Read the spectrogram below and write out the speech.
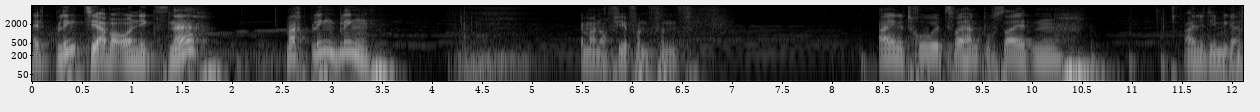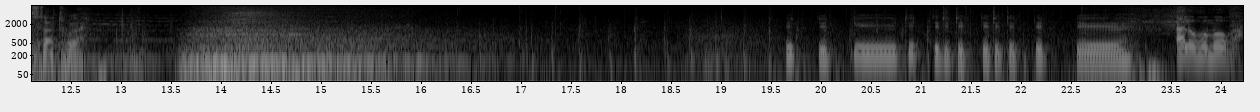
Es blinkt hier aber auch nichts, ne? Mach bling bling. Immer noch 4 von 5. Eine Truhe, zwei Handbuchseiten, eine Demigeist-Statue. Alohomora.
